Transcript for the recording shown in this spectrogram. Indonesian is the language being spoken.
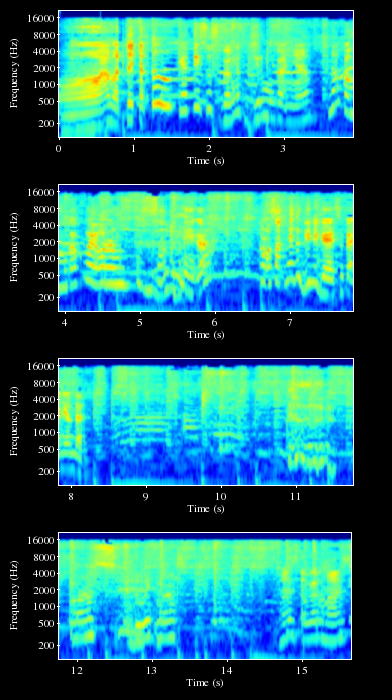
Oh, amat tiket tuh. Kayak banget jir mukanya. Kenapa mukaku kayak orang sakne kah? Kalau sakne tuh gini guys mukanya ntar. Mas, duit mas. Mas, sabar mas.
